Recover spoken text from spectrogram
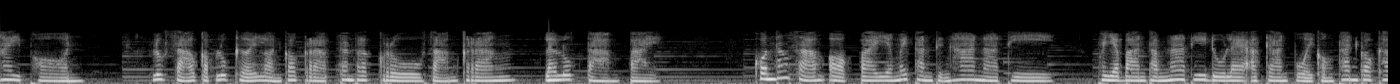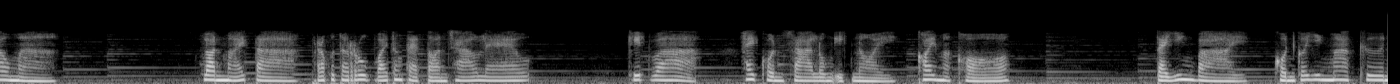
ให้พร ลูกสาวกับลูกเขยหล่อนก็กราบท่านพระครูสามครั้ง แล้วลุกตามไป คนทั้งสามออกไปยังไม่ทันถึงห้านาที พยาบาลทำหน้าที่ดูแลอาการป่วยของท่านก็เข้ามา หลอนไม้ตาพระพุทธรูปไว้ตั้งแต่ตอนเช้าแล้ว คิดว่าให้คนซาลงอีกหน่อย ค่อยมาขอ แต่ยิ่งบ่าย คนก็ยิ่งมากขึ้น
